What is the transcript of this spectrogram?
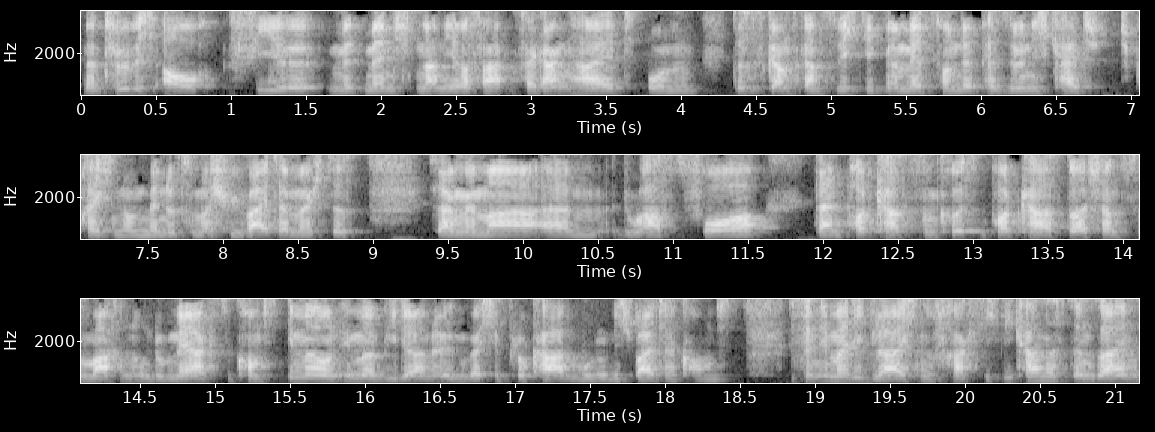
natürlich auch viel mit Menschen an ihrer Vergangenheit und das ist ganz, ganz wichtig, wenn wir jetzt von der Persönlichkeit sprechen und wenn du zum Beispiel weiter möchtest, sagen wir mal, ähm, du hast vor, deinen Podcast zum größten Podcast Deutschlands zu machen und du merkst, du kommst immer und immer wieder an irgendwelche Blockaden, wo du nicht weiterkommst. Es sind immer die gleichen. Du fragst dich, wie kann es denn sein,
